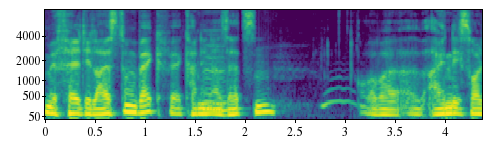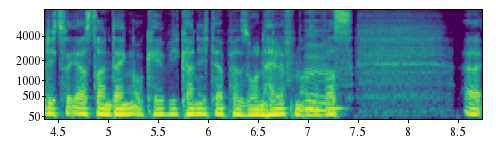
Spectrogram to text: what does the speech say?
mir fällt die Leistung weg, wer kann ihn mhm. ersetzen? Aber äh, eigentlich sollte ich zuerst dran denken, okay, wie kann ich der Person helfen? Also mhm. was, äh,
